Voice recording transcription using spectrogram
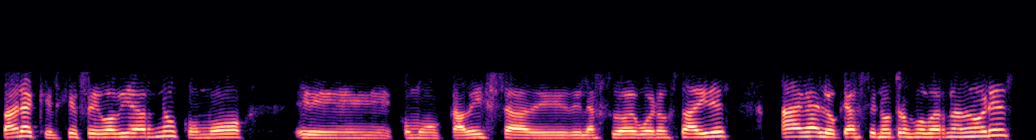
para que el jefe de gobierno, como, eh, como cabeza de, de la ciudad de Buenos Aires, haga lo que hacen otros gobernadores,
